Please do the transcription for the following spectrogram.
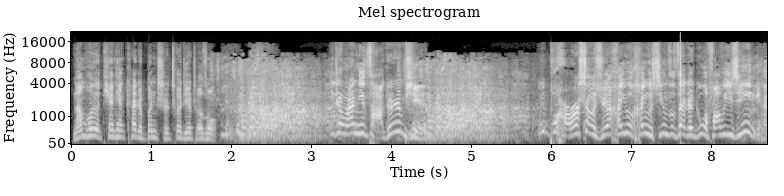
男朋友天天开着奔驰车接车送，你这玩意儿你咋跟人拼？你不好好上学，还有还有心思在这给我发微信？你看。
